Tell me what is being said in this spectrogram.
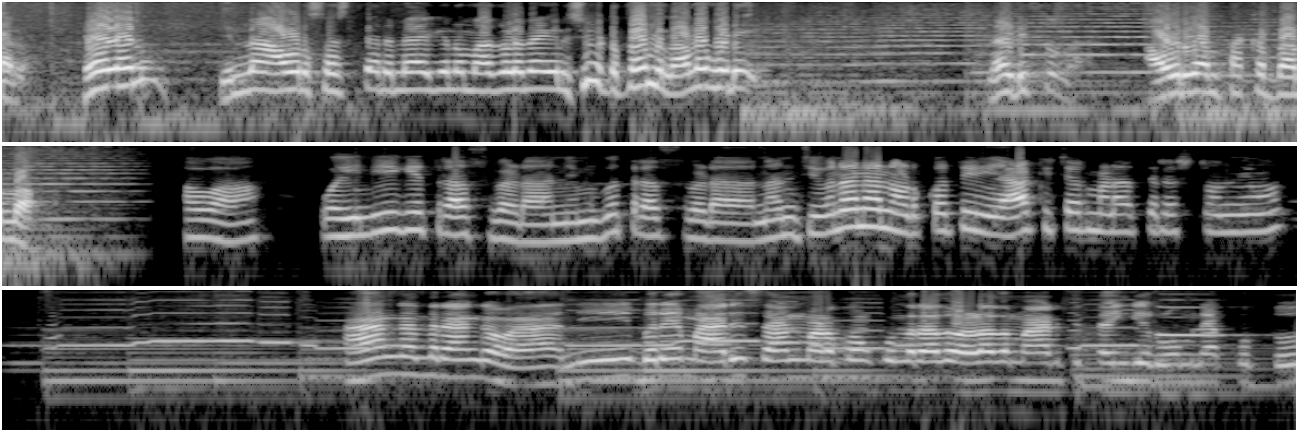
ಏನು? ಹೇಳೇನು? ಇನ್ನು ಅವ್ರ ಸಸ್ಯರ ಮ್ಯಾಗಿನ ಮಗಳ ಮ್ಯಾಗಿನ ಸೀಟ್ ತಂದು ನನಗೆ ಹೊಡಿ ನಡೀತದ. ಅವ್ರಿಗೆ ಅಂತಕ್ಕದ್ದಲ್ಲ ಅವ ವೈನಿಗೆ ತ್ರಾಸ ಬೇಡ ನಿಮಗೂ ತ್ರಾಸ ಬೇಡ. ನನ್ನ ಜೀವನ ನಾ ನೋಡ್ಕೋತೀನಿ ಯಾಕೆ ವಿಚಾರ ಮಾಡತ್ತೀರ ಅಷ್ಟೊಂದು ನೀವು? ಹಂಗಂದ್ರೆ ಹಂಗವ ನೀ ಬರೇ ಮಾರಿ ಸಾನ್ ಮಾಡ್ಕೊಂಡ್ ಕುಂದ್ರದು ಅಳದ ಮಾಡ್ತಿ ತಂಗಿ ರೂಮ್ನ್ಯಾಗ ಕೂತು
